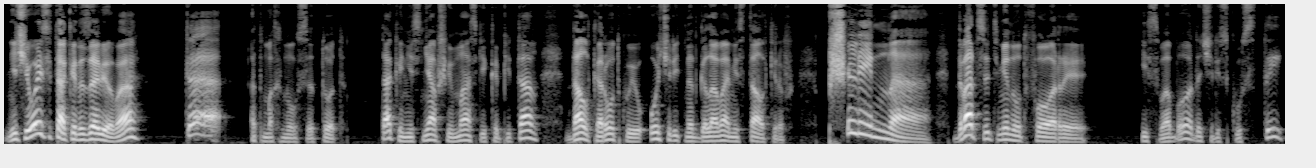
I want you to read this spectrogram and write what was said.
Ничего, если так и назовем, а? Та, отмахнулся тот. так и не снявший маски капитан дал короткую очередь над головами сталкеров. «Пшли на! Двадцать минут форы!» И свобода через кусты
